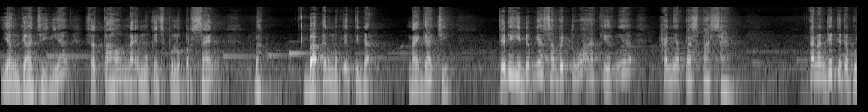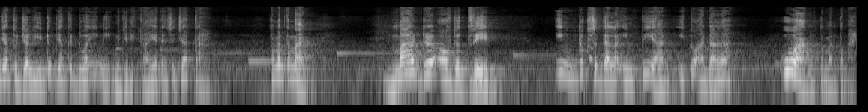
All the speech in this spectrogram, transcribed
yang gajinya setahun naik mungkin 10%, bahkan mungkin tidak naik gaji. Jadi hidupnya sampai tua akhirnya hanya pas-pasan. Karena dia tidak punya tujuan hidup yang kedua ini, menjadi kaya dan sejahtera. Teman-teman, mother of the dream, induk segala impian itu adalah uang teman-teman.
